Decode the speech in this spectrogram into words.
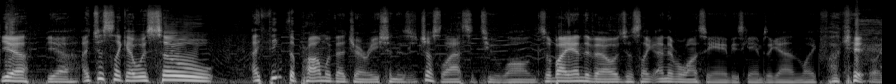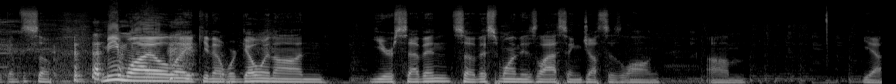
yeah, yeah. I just like I was so. I think the problem with that generation is it just lasted too long. So by end of it, I was just like, I never want to see any of these games again. Like fuck it. Like I'm so. Meanwhile, like you know, we're going on year seven, so this one is lasting just as long. Um, yeah,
